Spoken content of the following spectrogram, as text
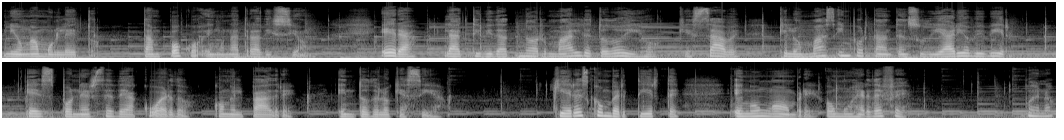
ni un amuleto, tampoco en una tradición. Era la actividad normal de todo hijo que sabe que lo más importante en su diario vivir es ponerse de acuerdo con el Padre en todo lo que hacía. ¿Quieres convertirte en un hombre o mujer de fe? Bueno,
